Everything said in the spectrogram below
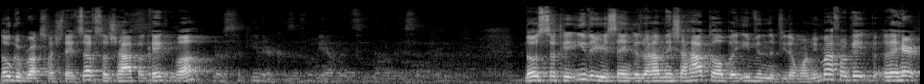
no gebraks vashtetzach. So shahakal cake, what? No sukkah either, because if we have like then it'll be. No sukkah either. You're saying because we're having shahakal, but even if you don't want to be machar, okay. But here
